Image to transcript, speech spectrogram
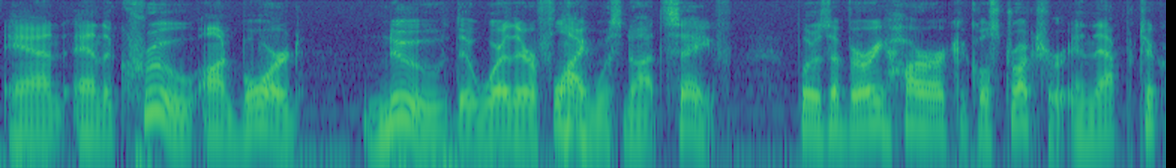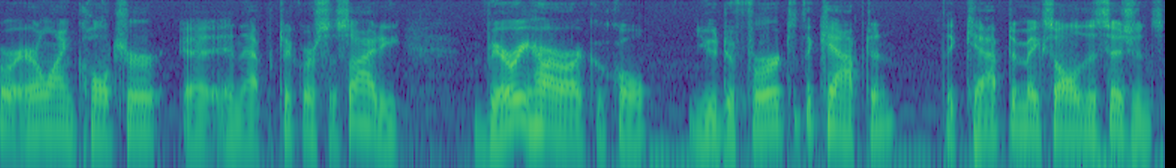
and and the crew on board knew that where they were flying was not safe. But it was a very hierarchical structure in that particular airline culture, uh, in that particular society, very hierarchical you defer to the captain. The captain makes all the decisions.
